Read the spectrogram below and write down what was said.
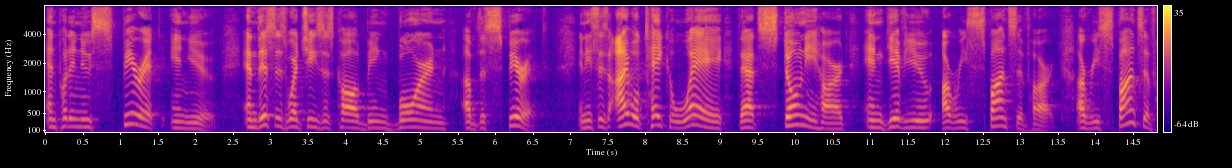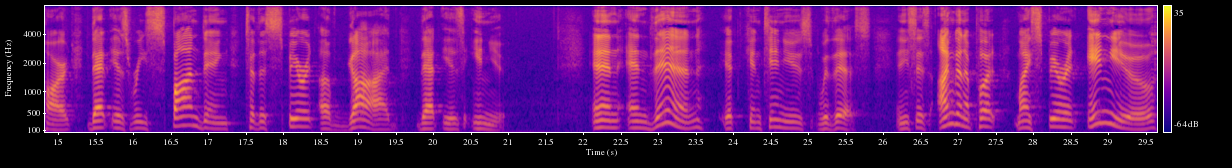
and put a new spirit in you. And this is what Jesus called being born of the Spirit. And he says, I will take away that stony heart and give you a responsive heart. A responsive heart that is responding to the Spirit of God that is in you. And, and then it continues with this. And he says, I'm going to put my spirit in you.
